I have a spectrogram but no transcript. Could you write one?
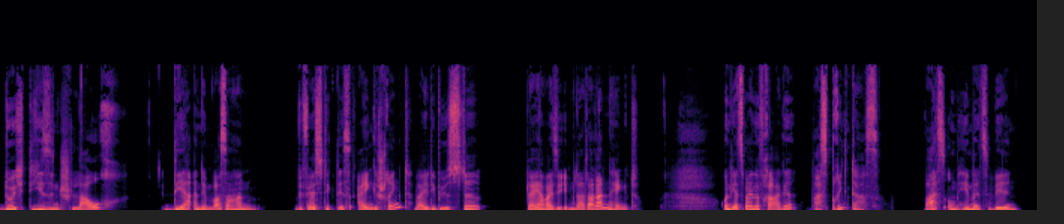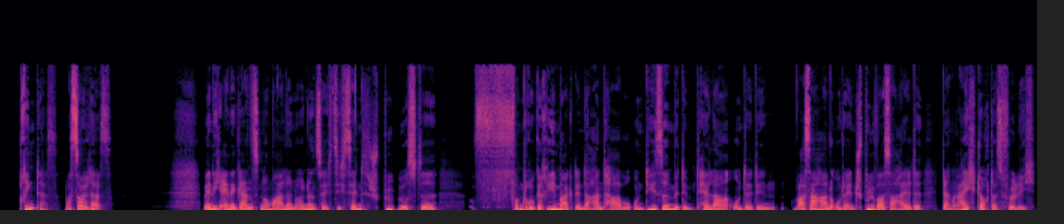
durch diesen Schlauch, der an dem Wasserhahn befestigt ist, eingeschränkt, weil die Bürste, naja, weil sie eben da daran hängt. Und jetzt meine Frage, was bringt das? Was um Himmels Willen bringt das? Was soll das? Wenn ich eine ganz normale 69 Cent Spülbürste vom Drogeriemarkt in der Hand habe und diese mit dem Teller unter den Wasserhahn oder in Spülwasser halte, dann reicht doch das völlig.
